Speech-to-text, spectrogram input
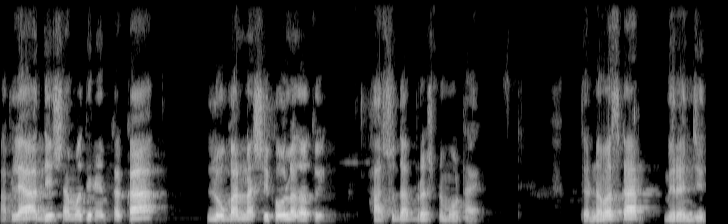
आपल्या देशामध्ये नेमका का लोकांना शिकवला जातोय? हा सुद्धा प्रश्न मोठा आहे. तर नमस्कार मी रंजित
